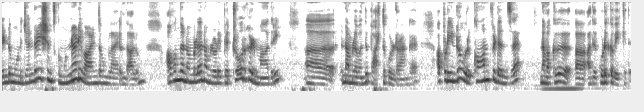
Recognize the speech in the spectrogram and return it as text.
ரெண்டு மூணு ஜென்ரேஷன்ஸ்க்கு முன்னாடி வாழ்ந்தவங்களாக இருந்தாலும் அவங்க நம்மளை நம்மளுடைய பெற்றோர்கள் மாதிரி நம்மளை வந்து பார்த்து கொள்கிறாங்க அப்படின்ற ஒரு கான்ஃபிடென்ஸை நமக்கு அது கொடுக்க வைக்குது.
